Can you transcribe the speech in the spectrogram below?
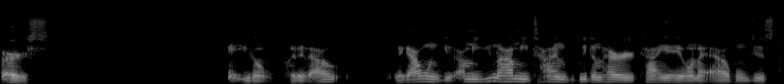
verse, and you don't put it out. Nigga, I wouldn't get. I mean, you know how many times we done heard Kanye on the album just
